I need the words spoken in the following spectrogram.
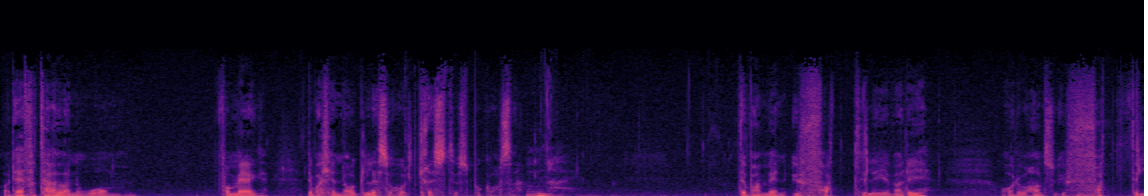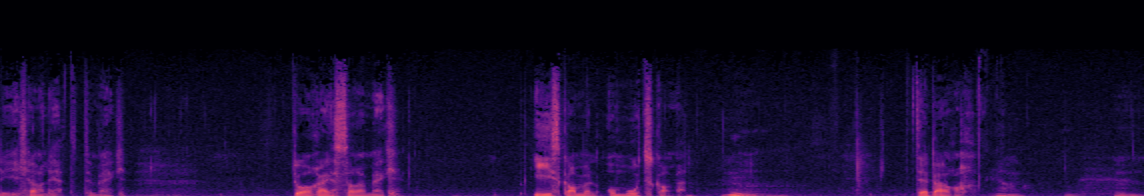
Og det forteller noe om For meg det var ikke nagle som holdt Kristus på korset. Det var min ufattelige verdi, og det var hans ufattelige kjærlighet til meg. Da reiser jeg meg i skammen og mot skammen. Mm. Det bærer. Ja. Mm.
